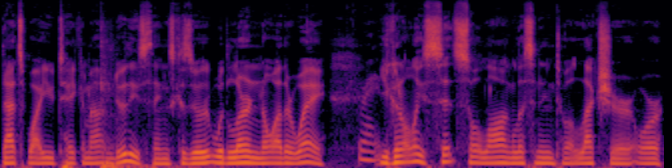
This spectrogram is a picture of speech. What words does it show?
That's why you take them out and do these things because it would learn no other way. right You can only sit so long listening to a lecture or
